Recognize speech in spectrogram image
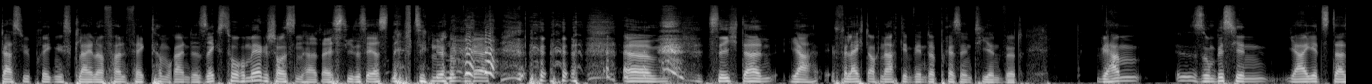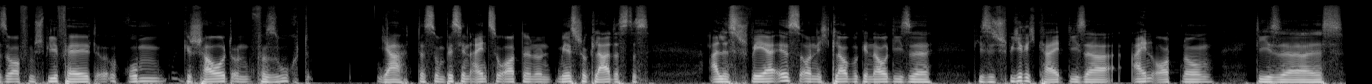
das übrigens kleiner Fun Fact am Rande, sechs Tore mehr geschossen hat als die des ersten FC Nürnberg, ähm, sich dann ja vielleicht auch nach dem Winter präsentieren wird. Wir haben so ein bisschen ja jetzt da so auf dem Spielfeld rumgeschaut und versucht ja das so ein bisschen einzuordnen. Und mir ist schon klar, dass das alles schwer ist. Und ich glaube genau diese diese Schwierigkeit dieser Einordnung, dieses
